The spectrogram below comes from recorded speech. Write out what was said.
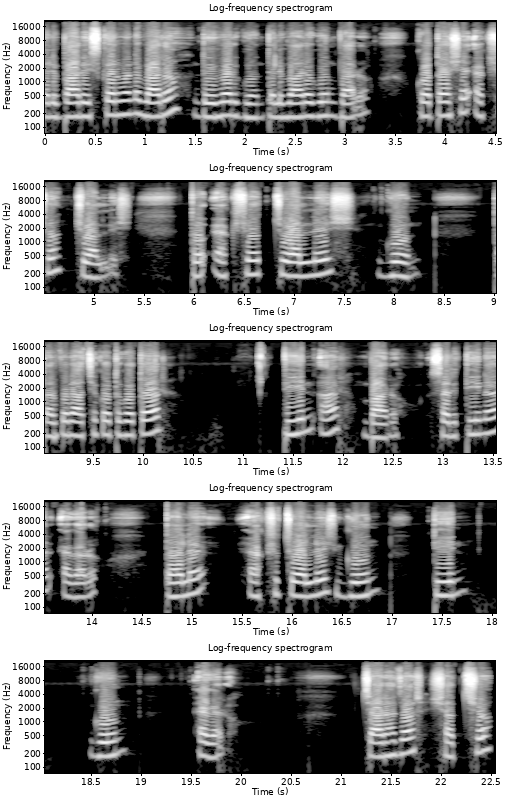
তাহলে বারো স্কোয়ার মানে বারো, দুইবার গুণ। তাহলে বারো গুণ বারো। কত আসে? একশো চুয়াল্লিশ। তো একশো চুয়াল্লিশ গুণ। তারপরে আছে কত কত আর? তিন আর বারো। সরি তিন আর এগারো। তাহলে একশো চুয়াল্লিশ গুণ তিন গুণ এগারো। চার হাজার সাতশো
